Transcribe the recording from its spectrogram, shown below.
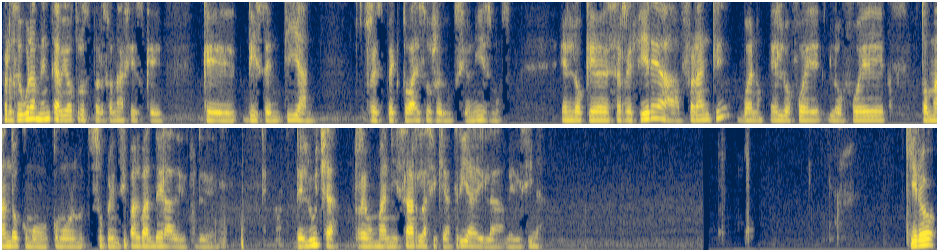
pero seguramente había otros personajes que, que disentían respecto a esos reduccionismos. En lo que se refiere a Frankl, bueno, él lo fue, lo fue tomando como, como su principal bandera de, de, lucha, rehumanizar la psiquiatría y la medicina. Quiero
